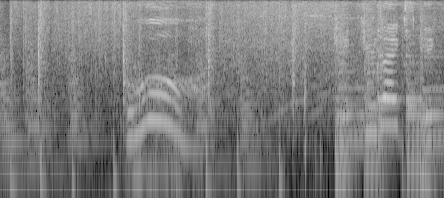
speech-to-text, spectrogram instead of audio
Ooh. Kick your legs, kick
